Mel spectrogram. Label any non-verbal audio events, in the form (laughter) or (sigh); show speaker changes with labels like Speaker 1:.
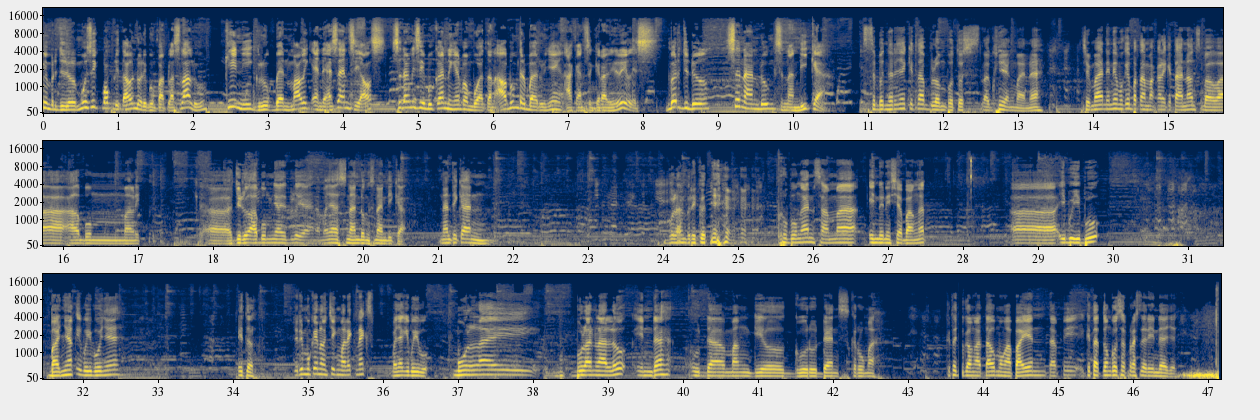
Speaker 1: yang berjudul Musik Pop di tahun 2014 lalu, kini grup band Malik and the Essentials sedang disibukkan dengan pembuatan album terbarunya yang akan segera dirilis, berjudul Senandung Senandika.
Speaker 2: Sebenarnya kita belum putus lagunya yang mana. Cuman ini mungkin pertama kali kita announce bahwa album Malik uh, judul albumnya dulu ya namanya Senandung Senandika. Nantikan bulan berikutnya. (laughs) Berhubungan sama Indonesia banget. Uh, ibu-ibu banyak ibu-ibunya. Itu. Jadi mungkin launching Malik next banyak ibu-ibu. Mulai bulan lalu Indah udah manggil guru dance ke rumah. Kita juga nggak tahu mau ngapain tapi kita tunggu surprise dari Indah aja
